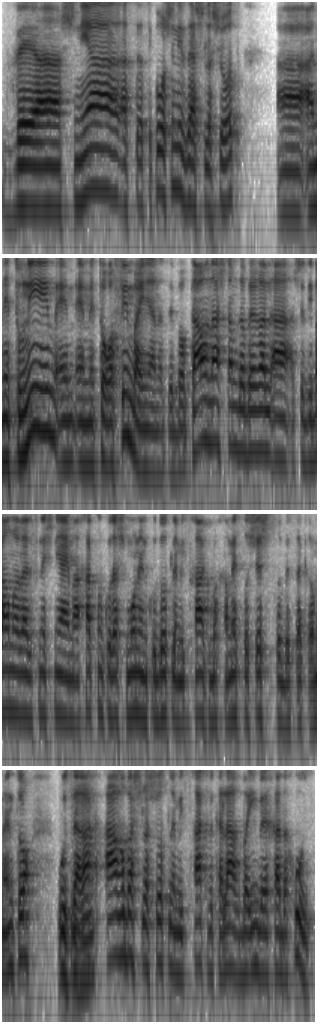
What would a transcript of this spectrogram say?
והשנייה, הסיפור השני זה השלשות. הנתונים הם, הם מטורפים בעניין הזה. באותה עונה שאתה מדבר על, שדיברנו עליה לפני שנייה, עם ה-11.8 נקודות למשחק ב-15-16 בסקרמנטו, הוא זרק 4 שלשות למשחק וקלע 41 אחוז.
